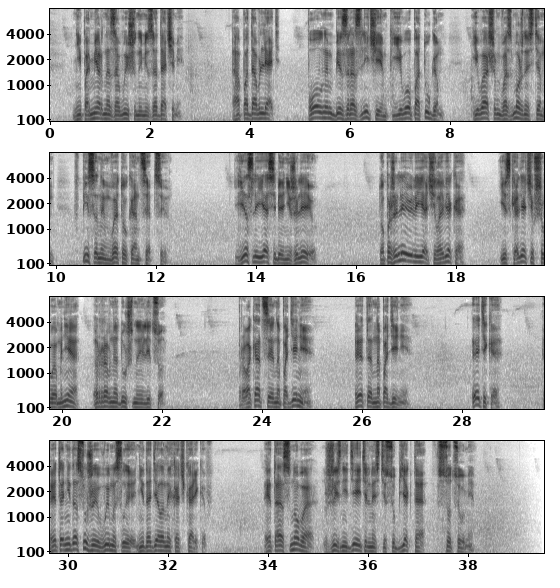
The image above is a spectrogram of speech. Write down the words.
непомерно завышенными задачами, а подавлять полным безразличием к его потугам и вашим возможностям, вписанным в эту концепцию. Если я себя не жалею, то пожалею ли я человека, искалечившего мне равнодушное лицо? Провокация нападения – это нападение. Этика это недосужие вымыслы недоделанных очкариков. Это основа жизнедеятельности субъекта в социуме.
